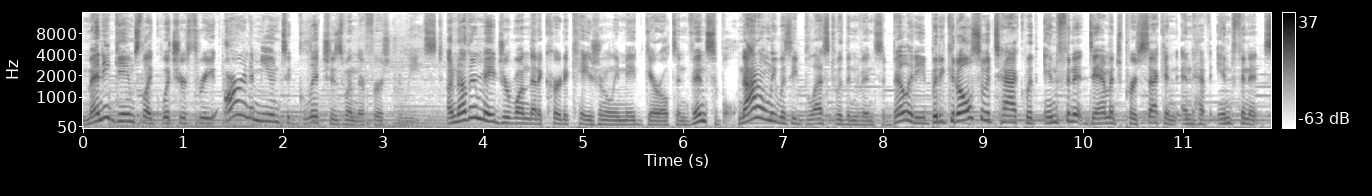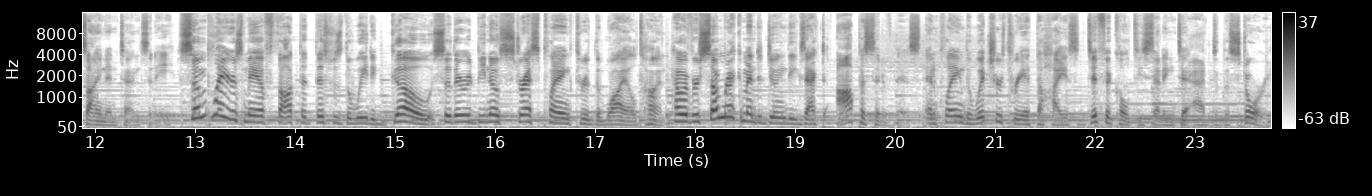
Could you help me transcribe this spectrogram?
Many games like Witcher 3 aren't immune to glitches when they're first released. Another major one that occurred occasionally made Geralt invincible. Not only was he blessed with invincibility, but he could also attack with infinite damage per second and have infinite sign intensity. Some players may have thought that this was the way to go, so there would be no stress playing through the Wild Hunt. However, some recommended doing the exact opposite of this, and playing The Witcher 3 at the highest difficulty setting to add to the story.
